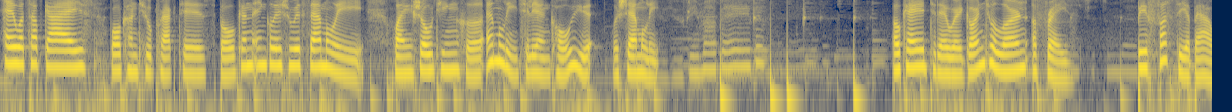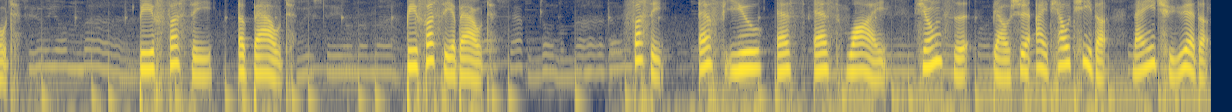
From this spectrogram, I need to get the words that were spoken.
Hey, what's up, guys? Welcome to practice spoken English with Emily. 欢迎收听和 Emily 一起练口语，我是 Emily。Okay, today we're going to learn a phrase. Be fussy about. Be fussy about. Be fussy about. Fussy, F U S S Y，形容词，表示爱挑剔的、 难以取悦的。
